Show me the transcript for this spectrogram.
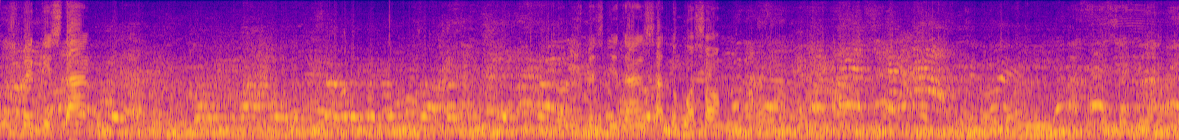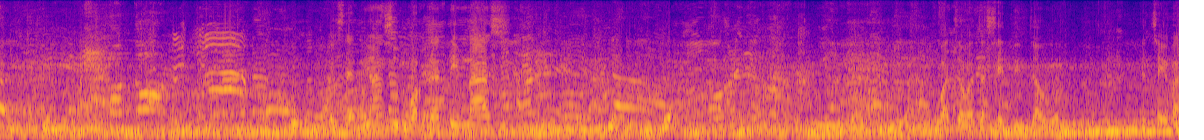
Uzbekistan Gol Uzbekistan 1-0 Kesedihan supporter timnas. Wajah-wajah sedih jauh ya. Kecewa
